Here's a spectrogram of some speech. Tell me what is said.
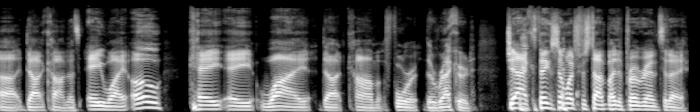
uh, dot com. That's A Y O K A Y dot com for the record. Jack, thanks so much for stopping by the program today.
